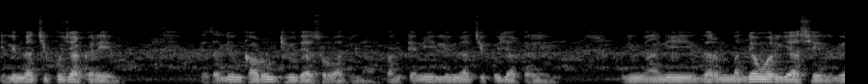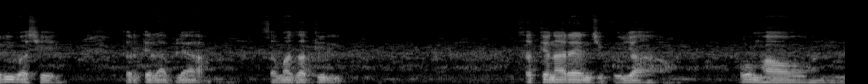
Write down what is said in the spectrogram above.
ती लिंगाची पूजा करेल. त्याचं लिंग काढून ठेवू द्या सुरुवातीला पण त्यांनी लिंगाची पूजा करेल. आणि जर मध्यमवर्गीय असेल गरीब असेल तर त्याला आपल्या समाजातील सत्यनारायणची पूजा होम हवन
